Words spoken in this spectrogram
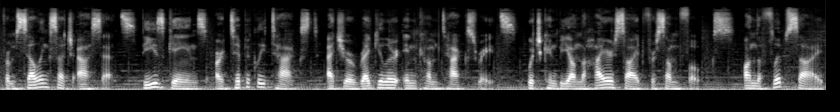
from selling such assets, these gains are typically taxed at your regular income tax rates, which can be on the higher side for some folks. On the flip side,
